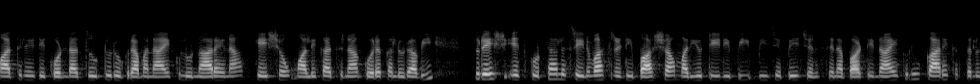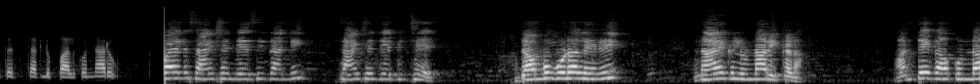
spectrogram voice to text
మద్దిరెడ్డి కొండ జూటూరు గ్రామ నాయకులు నారాయణ కేశవ్ మల్లికార్జున గొరకల్లు రవి సురేష్ ఎస్ కుట్టాల శ్రీనివాసరెడ్డి బాషా మరియు టీడీపీ బీజేపీ జనసేన పార్టీ నాయకులు కార్యకర్తలు తదితరులు పాల్గొన్నారు. రూపాయలు శాంక్షన్ చేసి దాన్ని శాంక్షన్ చేపించే దమ్ము కూడా లేని నాయకులు ఉన్నారు ఇక్కడ. అంతేకాకుండా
